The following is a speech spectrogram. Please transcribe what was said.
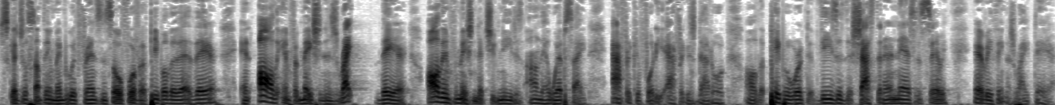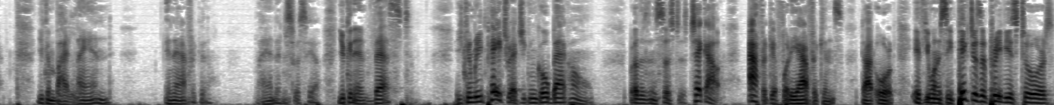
schedule something maybe with friends and so forth or people that are there and all the information is right there. All the information that you need is on their website, africafortheafricans.org. All the paperwork, the visas, the shots that are necessary, everything is right there. You can buy land in Africa, land that is for sale. You can invest. You can repatriate. You can go back home. Brothers and sisters, check out africafortheafricans.org. If you want to see pictures of previous tours,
